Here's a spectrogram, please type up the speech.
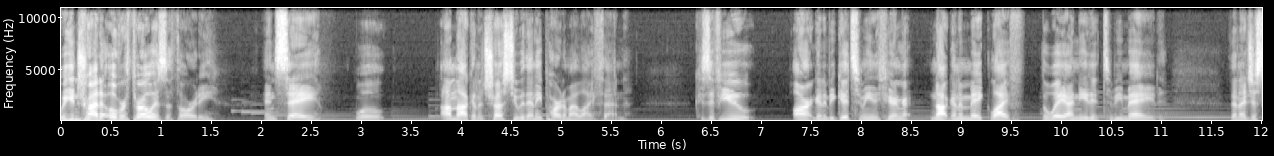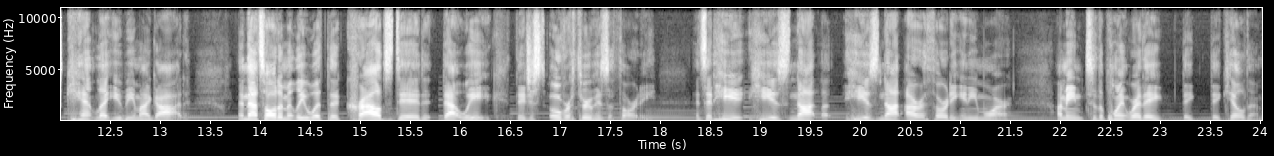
We can try to overthrow his authority and say, Well, I'm not going to trust you with any part of my life then. Because if you aren't going to be good to me, if you're not going to make life the way I need it to be made, then I just can't let you be my God. And that's ultimately what the crowds did that week. They just overthrew his authority and said, He, he, is, not, he is not our authority anymore. I mean, to the point where they, they, they killed him.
